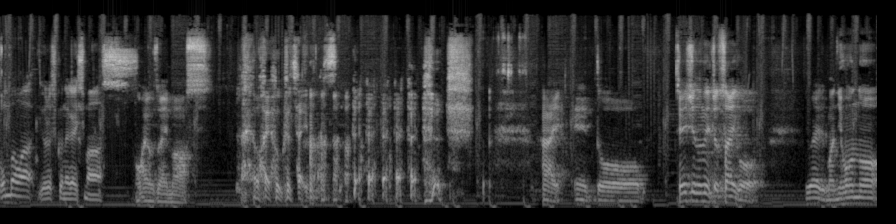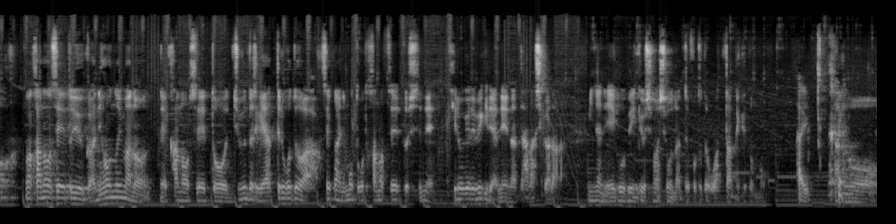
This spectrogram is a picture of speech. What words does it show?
こんばんは。よろしくお願いします。おはようございますおはようございます。はいえっ、と先週のねちょっと最後いわゆるまあ日本のまあ可能性というか日本の今の、ね、可能性と自分たちがやってることは世界にもっともっと可能性としてね広げるべきだよねなんて話からみんなに英語を勉強しましょうなんてことで終わったんだけどもはい。あの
